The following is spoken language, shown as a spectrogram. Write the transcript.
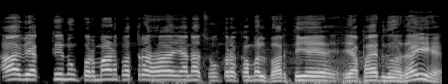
આ વ્યક્તિનું પ્રમાણપત્ર હોય એના છોકરા કમલ ભારતીએ એફઆઈઆર નોંધાવી હે,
